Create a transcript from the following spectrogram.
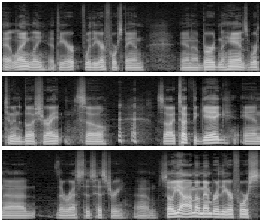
at Langley at the Air, with the Air Force Band, and a bird in the hand's worth two in the bush, right? So, so I took the gig, and uh, the rest is history. Um, so yeah, I'm a member of the Air Force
